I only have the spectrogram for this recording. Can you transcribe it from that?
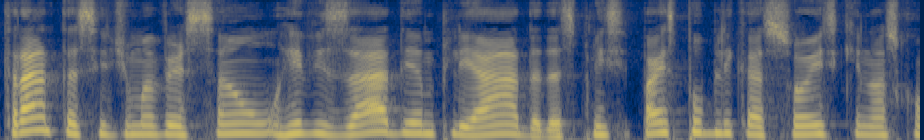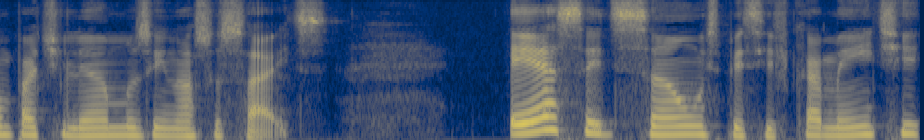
Trata-se de uma versão revisada e ampliada das principais publicações que nós compartilhamos em nossos sites. Essa edição, especificamente,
